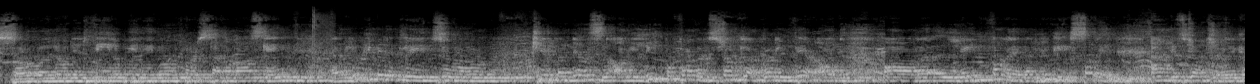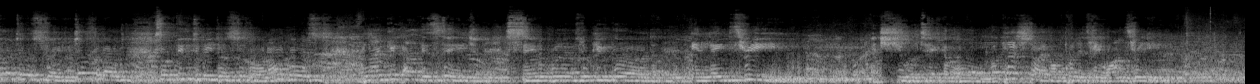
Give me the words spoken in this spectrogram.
So a loaded field where they go first time I'm asking. And look immediately to Kemba Nelson on elite performance track club running there out of uh, lane five and at this juncture. We're coming to the straight just about some 50 meters to go and almost blanket at this stage. Sada Williams looking good in lane three. And she will take them home. The flash time on 23.13.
